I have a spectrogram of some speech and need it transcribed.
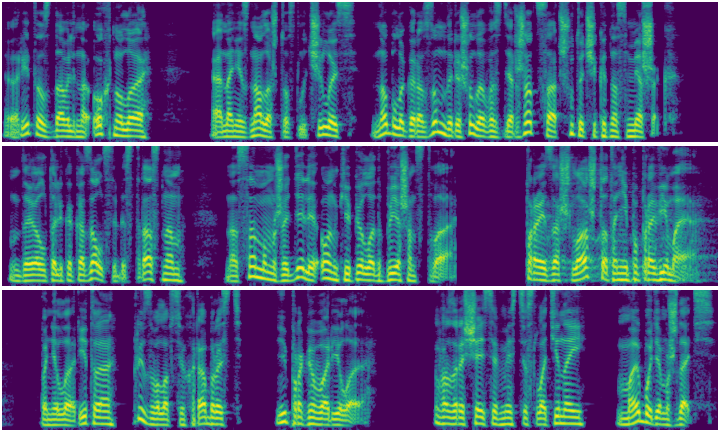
Рита сдавленно охнула. Она не знала, что случилось, но благоразумно решила воздержаться от шуточек и насмешек. Дейл только казался бесстрастным, на самом же деле он кипел от бешенства. «Произошло что-то непоправимое», — поняла Рита, призвала всю храбрость и проговорила. Возвращайся вместе с Латиной, мы будем ждать».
